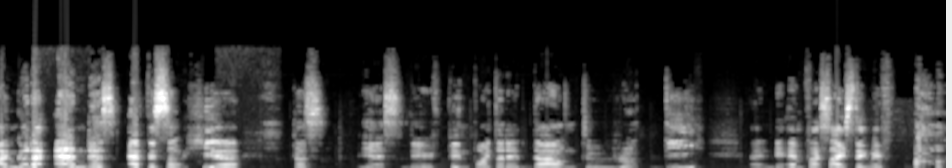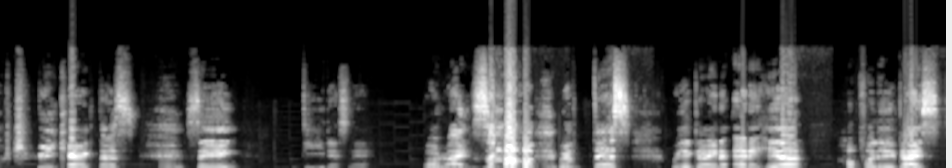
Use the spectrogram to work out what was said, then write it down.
I'm gonna end this episode here because Yes, they've pinpointed it down to route D and they emphasized it with all three characters saying D desne. Alright, so with this, we are going to end it here. Hopefully, you guys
